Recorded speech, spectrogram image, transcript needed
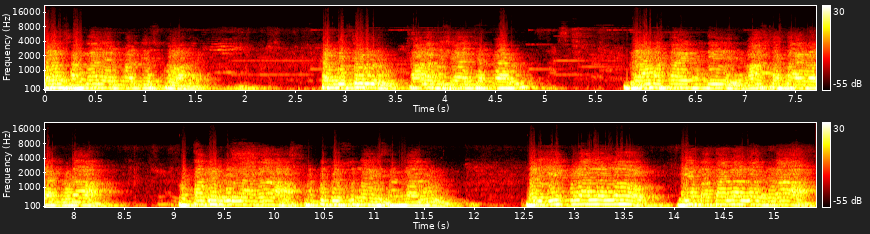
మనం సంఘాలు ఏర్పాటు చేసుకోవాలి. ఇక్కడ మిత్రుడు చాలా విషయాలు చెప్పారు. గ్రామ స్థాయి నుండి రాష్ట్ర స్థాయి వరకు కూడా పుట్టగొడుగులాగా పుట్టుకొస్తున్నాయి సంఘాలు. మరి ఏ కులాలలో ఏ మతాలలో కూడా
